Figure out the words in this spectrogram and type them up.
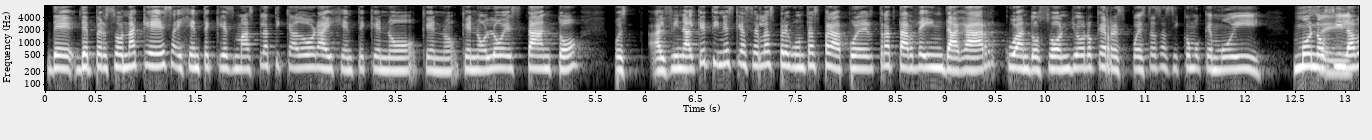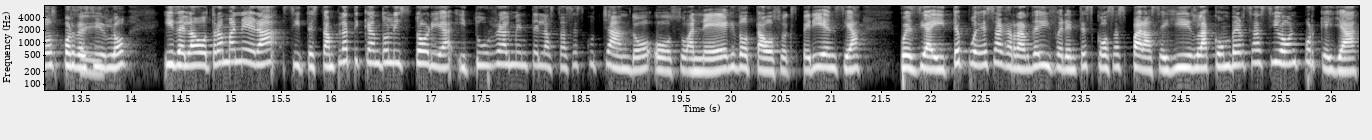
de, persona que es. Hay gente que es más platicadora, hay gente que no, que no, que no lo es tanto. Pues al final que tienes que hacer las preguntas para poder tratar de indagar cuando son, yo creo que respuestas así como que muy monosílabos, por decirlo. Y de la otra manera, si te están platicando la historia y tú realmente la estás escuchando o su anécdota o su experiencia, pues de ahí te puedes agarrar de diferentes cosas para seguir la conversación porque ya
